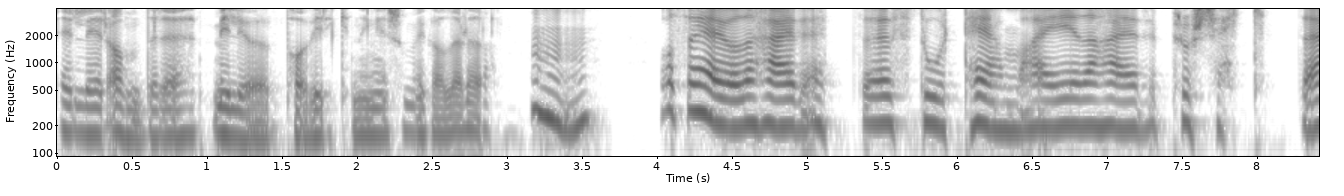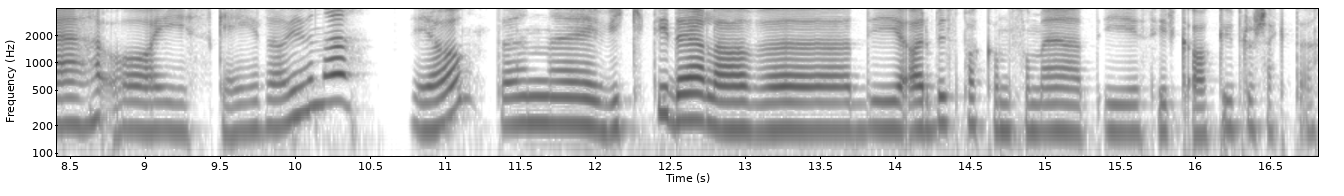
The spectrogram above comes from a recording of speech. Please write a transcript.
eller andre miljøpåvirkninger, som vi kaller det. da. Mm. Og så er jo det her et eh, stort tema i det her prosjektet og i Scale og Une. Ja, det er en eh, viktig del av eh, de arbeidspakkene som er i Sirk AKU-prosjektet,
